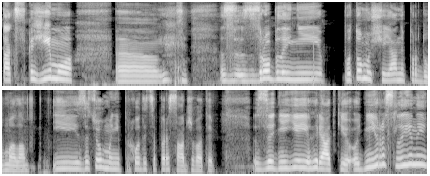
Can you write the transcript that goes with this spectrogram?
так скажімо, е, зроблені по тому, що я не продумала. І за цього мені приходиться пересаджувати з однієї грядки одні рослини,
